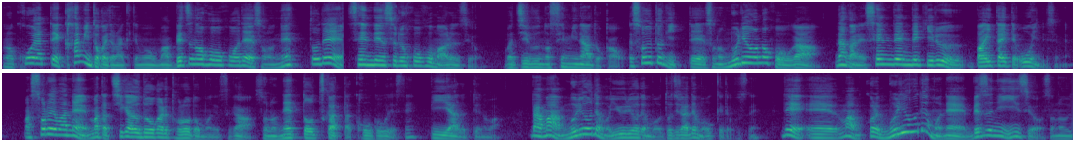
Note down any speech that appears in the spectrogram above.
こうやって紙とかじゃなくても、まあ、別の方法でそのネットで宣伝する方法もあるんですよ。まあ、自分のセミナーとかを。そういう時ってその無料の方がなんかね宣伝できる媒体って多いんですよね。まあ、それはねまた違う動画で撮ろうと思うんですがそのネットを使った広告ですね。PR っていうのは。だからまあ無料でも有料でもどちらでも OK ってことですね。で、えー、まあこれ無料でもね別にいいんですよ。その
